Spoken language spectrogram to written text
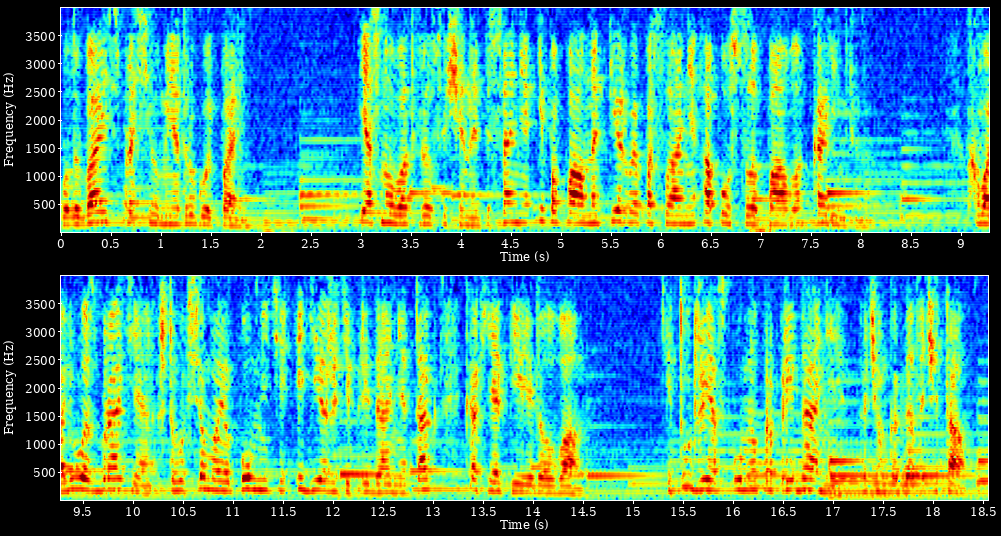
Улыбаясь, спросил меня другой парень. Я снова открыл Священное Писание и попал на первое послание апостола Павла к Коринфянам. «Хвалю вас, братья, что вы все мое помните и держите предание так, как я передал вам». И тут же я вспомнил про предание, о чем когда-то читал –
